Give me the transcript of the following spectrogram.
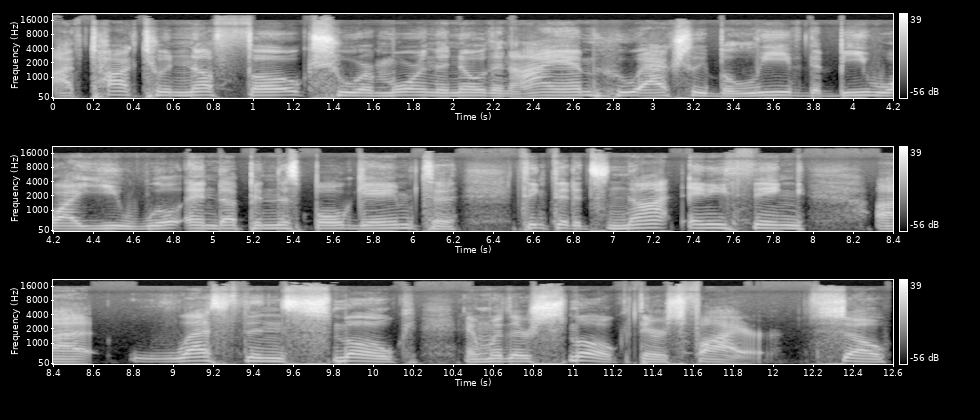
I've talked to enough folks who are more in the know than I am who actually believe that BYU will end up in this bowl game to think that it's not anything uh, less than smoke. And where there's smoke, there's fire. So,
